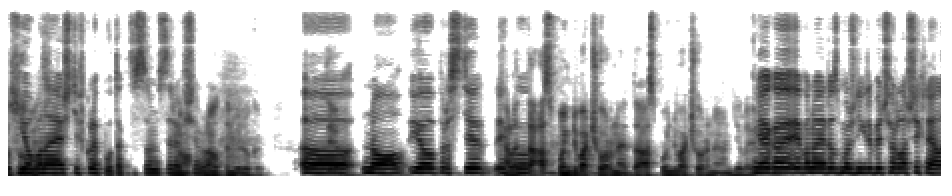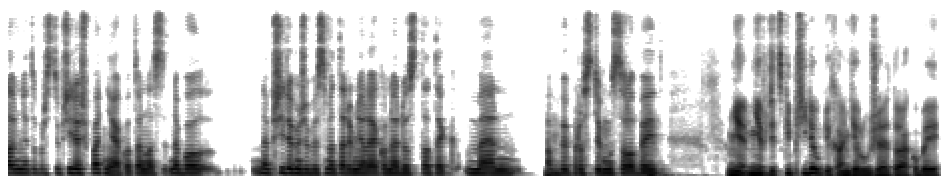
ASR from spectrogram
To jsou Jo, věci. ona je ještě v klipu, tak to jsem si no, nevšimla. no, ten videoklip. Uh, no, jo, prostě jako... Ale ta aspoň dva čorné, ta aspoň dva čorné anděly. Jako, je- ono je dost možný, kdyby čorla všechny, ale mně to prostě přijde špatně, jako tenhle, nebo nepřijde mi, že bychom tady měli jako nedostatek men, aby prostě muselo být. Mně, mně vždycky přijde u těch andělů, že je to jakoby,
